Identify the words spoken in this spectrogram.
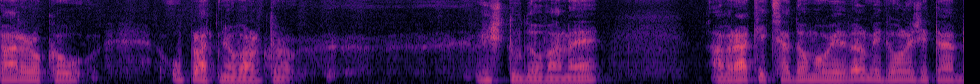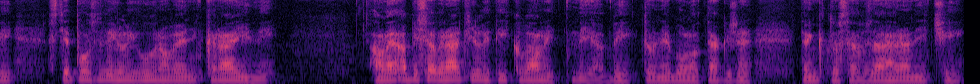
pár rokov uplatňoval to vyštudované a vrátiť sa domov je veľmi dôležité, aby ste pozdvihli úroveň krajiny. Ale aby sa vrátili tí kvalitní, aby to nebolo tak, že ten, kto sa v zahraničí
